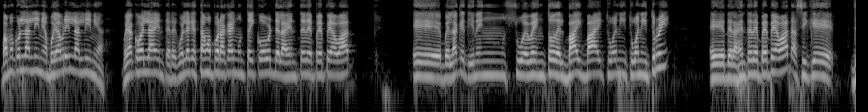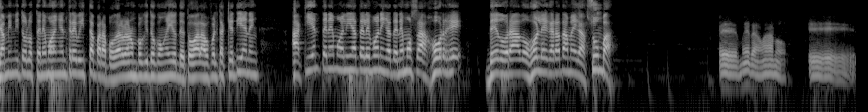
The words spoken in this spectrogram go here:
Vamos con las líneas. Voy a abrir las líneas. Voy a coger la gente. Recuerde que estamos por acá en un takeover de la gente de Pepe Abad. Eh, ¿Verdad? Que tienen su evento del Bye Bye 2023. Eh, de la gente de Pepe Abad, así que ya mismito los tenemos en entrevista para poder hablar un poquito con ellos de todas las ofertas que tienen. ¿A quién tenemos en línea telefónica? Tenemos a Jorge de Dorado. Jorge Garata Mega, Zumba. Eh, mira, mano, eh,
